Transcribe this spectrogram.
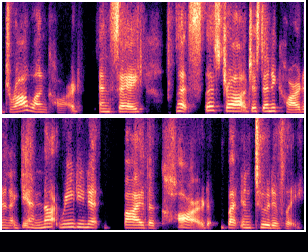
draw one card and say, let's let's draw just any card. And again, not reading it by the card, but intuitively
